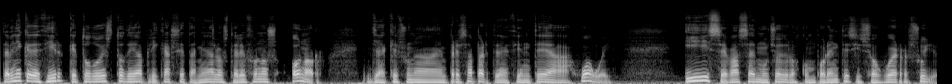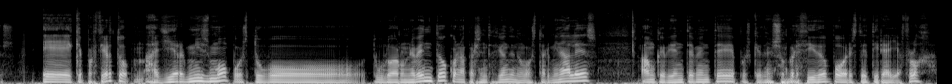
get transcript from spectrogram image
También hay que decir que todo esto debe aplicarse también a los teléfonos Honor, ya que es una empresa perteneciente a Huawei y se basa en muchos de los componentes y software suyos. Eh, que por cierto, ayer mismo pues tuvo, lugar un evento con la presentación de nuevos terminales, aunque evidentemente pues quedó ensombrecido por este tira y afloja.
